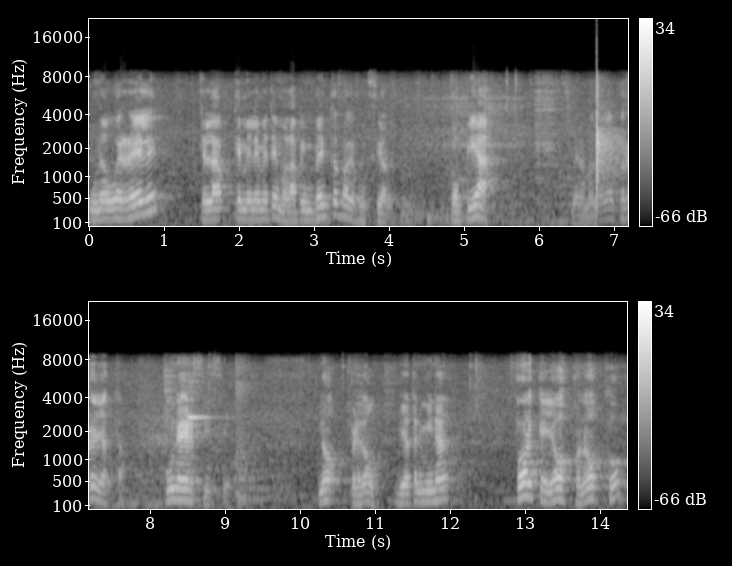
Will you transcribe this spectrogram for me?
una URL que es la que me le metemos al App Inventor para que funcione. Copiar, me la mandáis al correo y ya está. Un ejercicio. No, perdón, voy a terminar porque yo os conozco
